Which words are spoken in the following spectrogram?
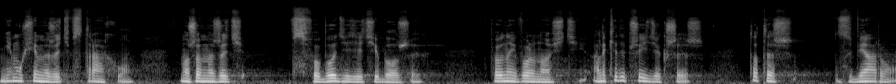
Nie musimy żyć w strachu. Możemy żyć w swobodzie dzieci Bożych, w pełnej wolności. Ale kiedy przyjdzie krzyż, to też z wiarą,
